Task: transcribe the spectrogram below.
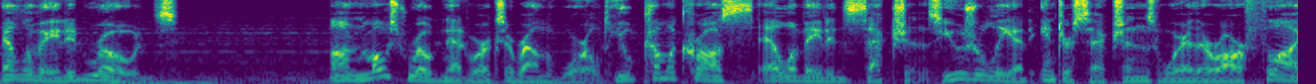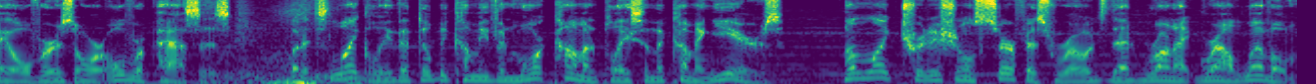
Elevated Roads On most road networks around the world, you'll come across elevated sections, usually at intersections where there are flyovers or overpasses, but it's likely that they'll become even more commonplace in the coming years. Unlike traditional surface roads that run at ground level,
